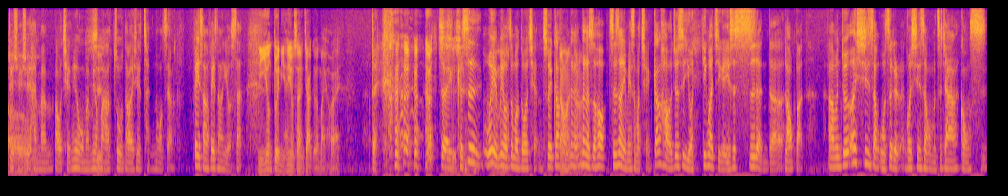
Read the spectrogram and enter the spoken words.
对学学还蛮抱歉，因为我们没有办法做到一些承诺，这样非常非常友善。你用对你很友善的价格买回来，对，对，可是我也没有这么多钱，所以刚好那个那个时候身上也没什么钱，刚好就是有另外几个也是私人的老板，他们就哎欣赏我这个人，或欣赏我们这家公司，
